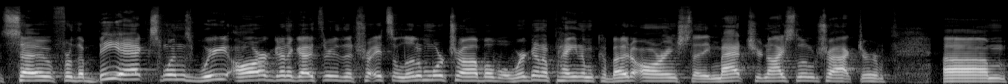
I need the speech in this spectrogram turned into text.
so for the BX ones, we are going to go through the, it's a little more trouble, but we're going to paint them Kubota orange so they match your nice little tractor. Um,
